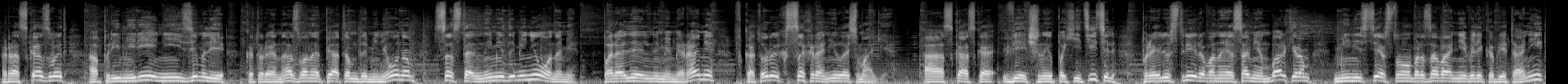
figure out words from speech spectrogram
рассказывает о примирении Земли, которая названа Пятым Доминионом с остальными Доминионами, параллельными мирами, в которых сохранилась магия. А сказка «Вечный похититель», проиллюстрированная самим Баркером Министерством образования Великобритании,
